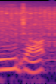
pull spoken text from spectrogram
ev.com.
